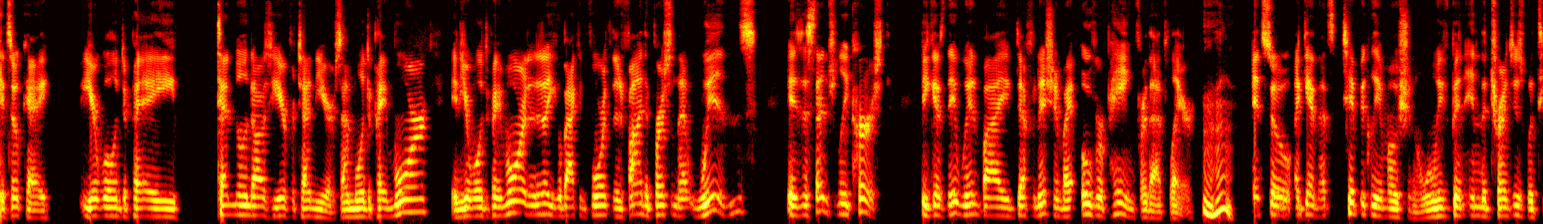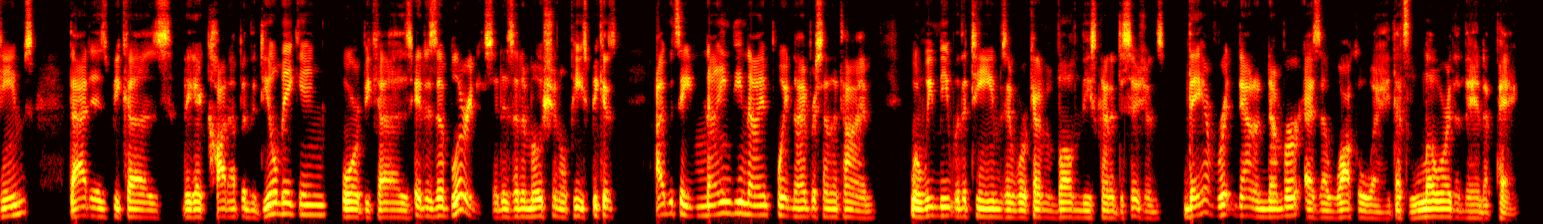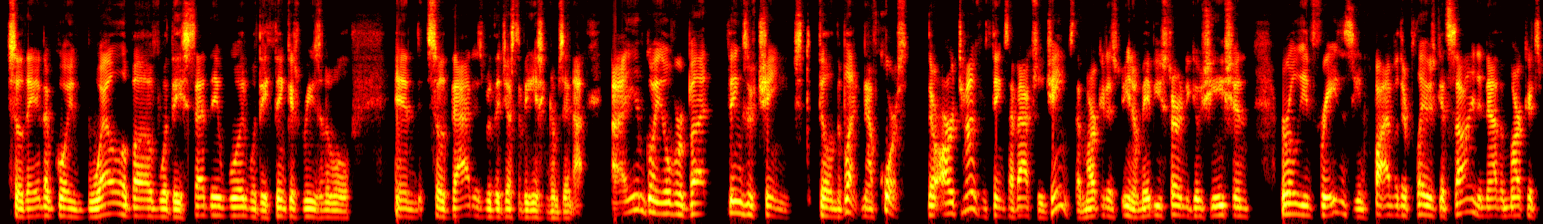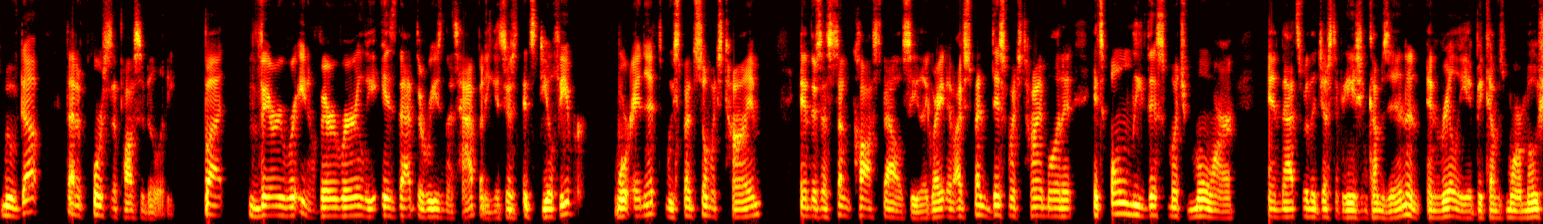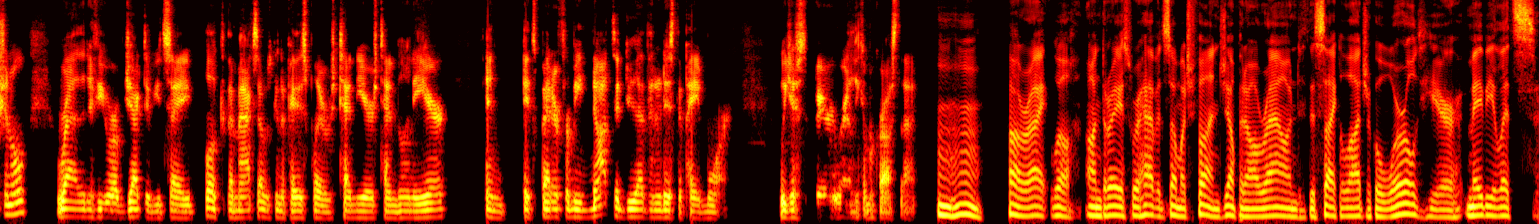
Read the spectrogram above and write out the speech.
it's okay. You're willing to pay $10 million a year for 10 years. I'm willing to pay more, and you're willing to pay more. And then you go back and forth, and then find the person that wins is essentially cursed because they win by definition by overpaying for that player. Mm-hmm. And so, again, that's typically emotional. When we've been in the trenches with teams, that is because they get caught up in the deal making or because it is a blurriness. It is an emotional piece. Because I would say 99.9% of the time, when we meet with the teams and we're kind of involved in these kind of decisions, they have written down a number as a walk away that's lower than they end up paying. So they end up going well above what they said they would, what they think is reasonable. And so that is where the justification comes in. I, I am going over, but things have changed, fill in the blank. Now, of course, there are times where things have actually changed. The market is, you know, maybe you start a negotiation early in free agency and five other players get signed and now the market's moved up. That, of course, is a possibility. But very, you know, very rarely is that the reason that's happening. It's just, it's deal fever. We're in it. We spent so much time and there's a sunk cost fallacy. Like, right, if I've spent this much time on it, it's only this much more. And that's where the justification comes in. And, and really, it becomes more emotional rather than if you were objective, you'd say, look, the max I was going to pay this player was 10 years, 10 million a year. And it's better for me not to do that than it is to pay more. We just very rarely come across that. Mm-hmm. All right. Well, Andres, we're having so much fun jumping all around the psychological world here. Maybe let's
